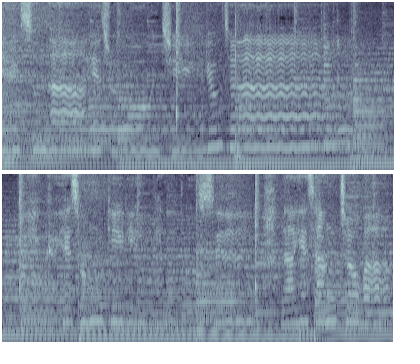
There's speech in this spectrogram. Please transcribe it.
예수 나의 좋은 치료자. 그의 손길이 닿는 곳은 나의 상처와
